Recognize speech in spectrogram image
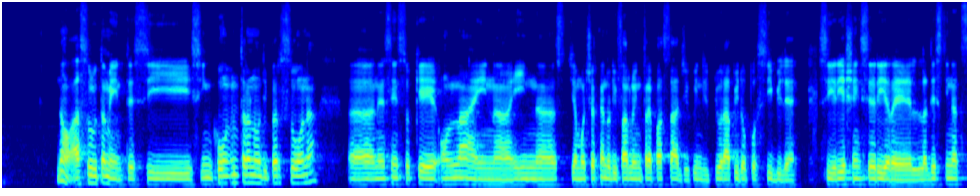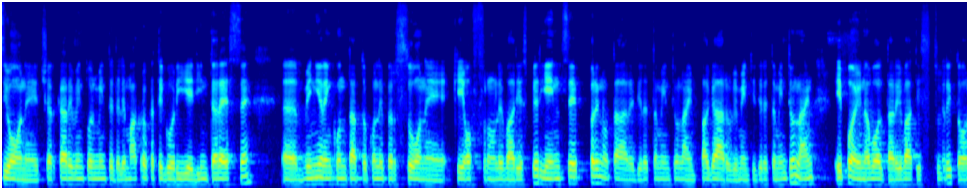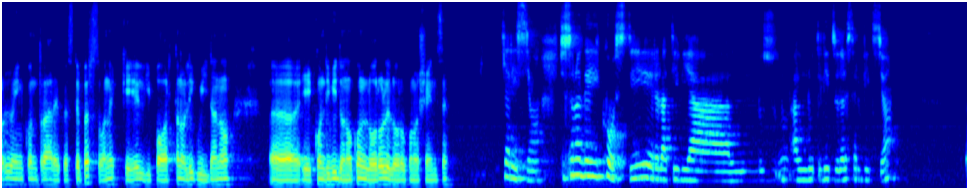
No, assolutamente, si, si incontrano di persona, eh, nel senso che online eh, in, stiamo cercando di farlo in tre passaggi, quindi il più rapido possibile si riesce a inserire la destinazione, cercare eventualmente delle macro categorie di interesse eh, venire in contatto con le persone che offrono le varie esperienze, prenotare direttamente online, pagare ovviamente direttamente online e poi una volta arrivati sul territorio incontrare queste persone che li portano, li guidano eh, e condividono con loro le loro conoscenze. Chiarissimo. Ci sono dei costi relativi all'utilizzo del servizio?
